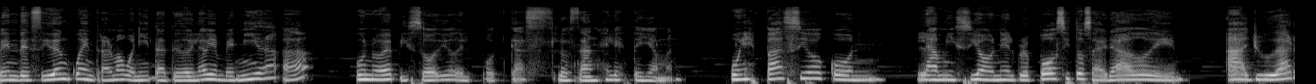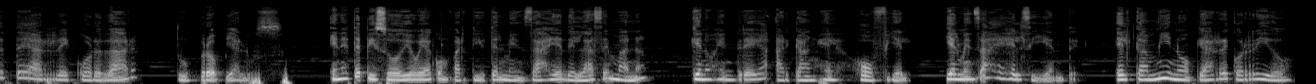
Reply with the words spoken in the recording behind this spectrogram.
Bendecido encuentro, alma bonita. Te doy la bienvenida a un nuevo episodio del podcast Los Ángeles te llaman. Un espacio con la misión, el propósito sagrado de ayudarte a recordar tu propia luz. En este episodio voy a compartirte el mensaje de la semana que nos entrega Arcángel Jofiel. Y el mensaje es el siguiente. El camino que has recorrido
